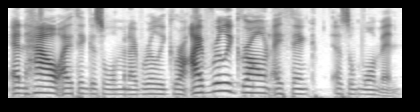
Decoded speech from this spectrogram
and how I think as a woman I've really grown. I've really grown I think as a woman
